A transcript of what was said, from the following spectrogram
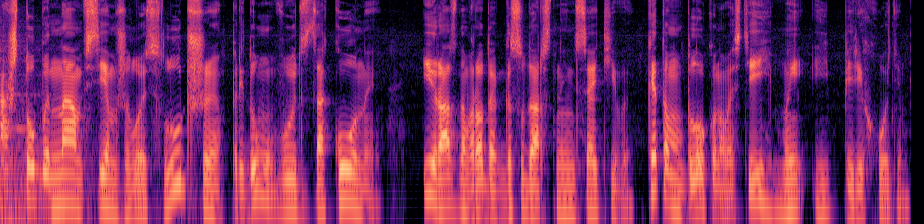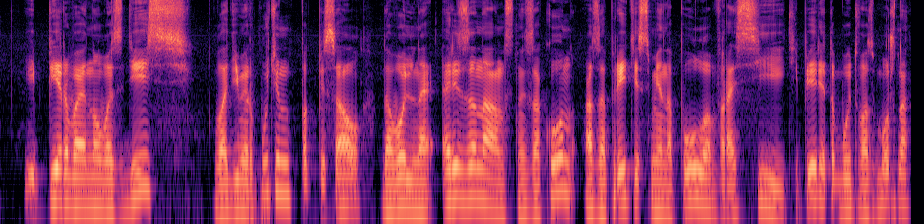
А чтобы нам всем жилось лучше, придумывают законы и разного рода государственные инициативы. К этому блоку новостей мы и переходим. И первая новость здесь. Владимир Путин подписал довольно резонансный закон о запрете смены пола в России. Теперь это будет возможно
